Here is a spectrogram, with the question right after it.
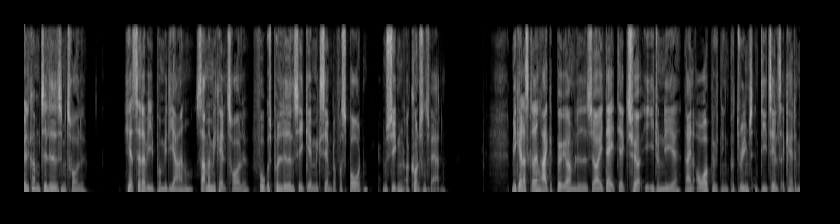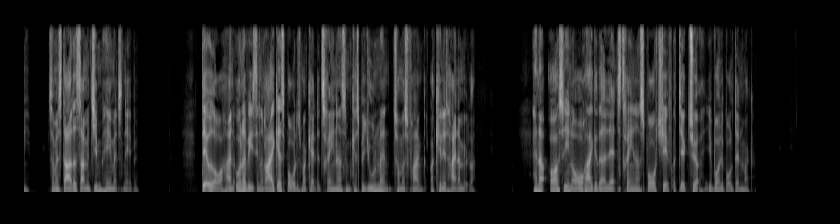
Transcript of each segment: Velkommen til Ledelse med Trolle. Her sætter vi på Mediano sammen med Michael Trolle fokus på ledelse igennem eksempler fra sporten, musikken og kunstens verden. Michael har skrevet en række bøger om ledelse og er i dag direktør i Idonea, der er en overbygning på Dreams and Details Academy, som han startede sammen med Jim Hamans nabe. Derudover har han undervist en række af sportens markante trænere som Kasper Julemand, Thomas Frank og Kenneth Heiner Møller. Han har også i en årrække været landstræner, sportschef og direktør i Volleyball Danmark.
